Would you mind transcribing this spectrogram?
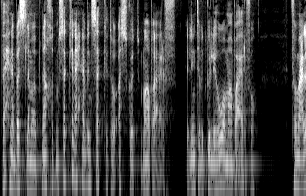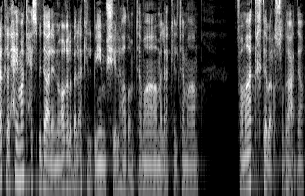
فإحنا بس لما بناخد مسكن إحنا بنسكته أسكت ما بعرف. اللي أنت بتقول لي هو ما بعرفه. فمع الأكل الحي ما تحس بدا لأنه أغلب الأكل بيمشي الهضم تمام الأكل تمام. فما تختبر الصداع ده.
